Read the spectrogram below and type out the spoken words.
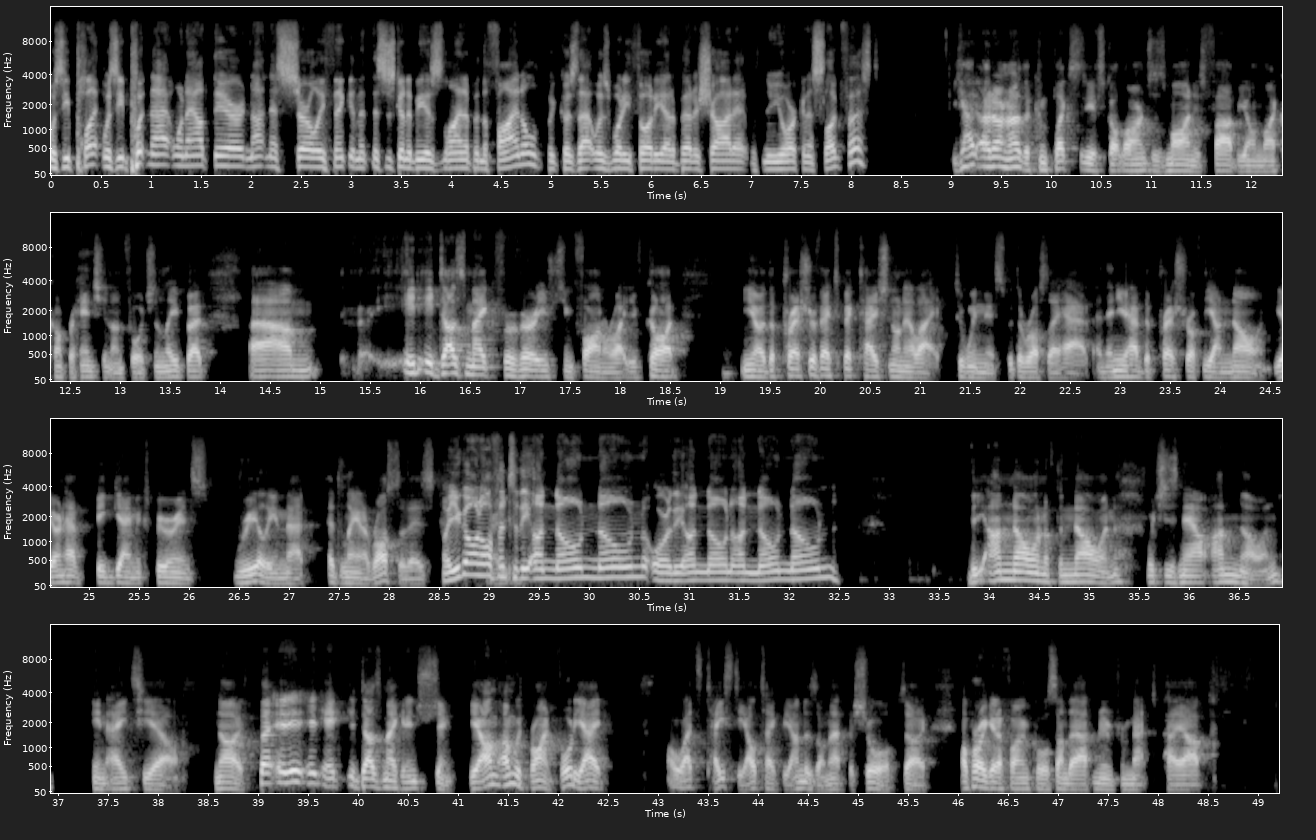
was he play, was he putting that one out there, not necessarily thinking that this is going to be his lineup in the final because that was what he thought he had a better shot at with New York in a slugfest? Yeah, I don't know. The complexity of Scott Lawrence's mind is far beyond my comprehension, unfortunately. But um, it, it does make for a very interesting final, right? You've got you know the pressure of expectation on LA to win this with the roster they have, and then you have the pressure of the unknown. You don't have big game experience really in that Atlanta roster. There's are you going off into the unknown known or the unknown unknown known? The unknown of the known, which is now unknown in ATL. No, but it, it, it, it does make it interesting. Yeah, I'm, I'm with Brian. 48. Oh, that's tasty. I'll take the unders on that for sure. So I'll probably get a phone call Sunday afternoon from Matt to pay up.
